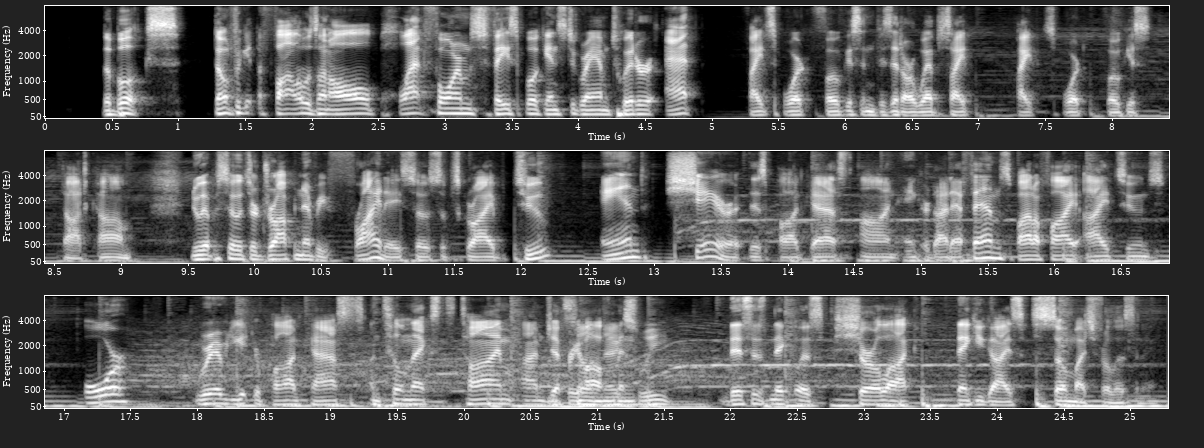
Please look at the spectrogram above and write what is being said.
the books. Don't forget to follow us on all platforms Facebook, Instagram, Twitter at Fight Sport Focus and visit our website, fightsportfocus.com. New episodes are dropping every Friday, so subscribe to and share this podcast on anchor.fm, Spotify, iTunes, or wherever you get your podcasts. Until next time, I'm Jeffery Until Hoffmann. next week. This is Nicholas Sherlock. Thank you guys so much for listening.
